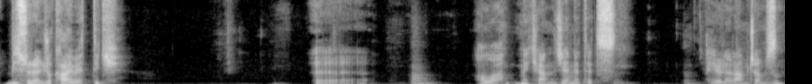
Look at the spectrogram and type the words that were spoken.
bir süre önce kaybettik. E, Allah mekanını cennet etsin. Evler amcamızın.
